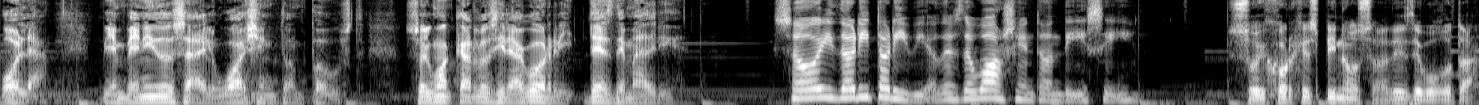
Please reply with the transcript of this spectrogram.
Hola, bienvenidos a El Washington Post. Soy Juan Carlos Iragorri, desde Madrid. Soy Dori Toribio, desde Washington, D.C. Soy Jorge Espinosa, desde Bogotá.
